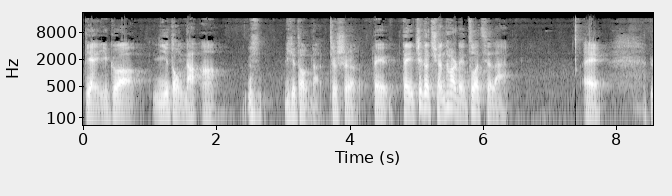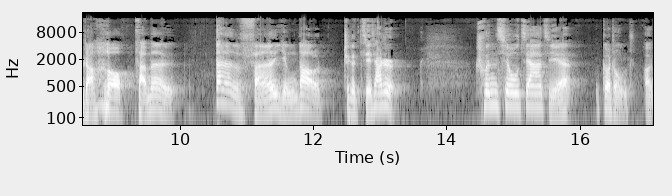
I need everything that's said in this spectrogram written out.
点一个你懂的啊，你懂的，就是得得这个全套得做起来，哎，然后咱们但凡迎到这个节假日，春秋佳节，各种呃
